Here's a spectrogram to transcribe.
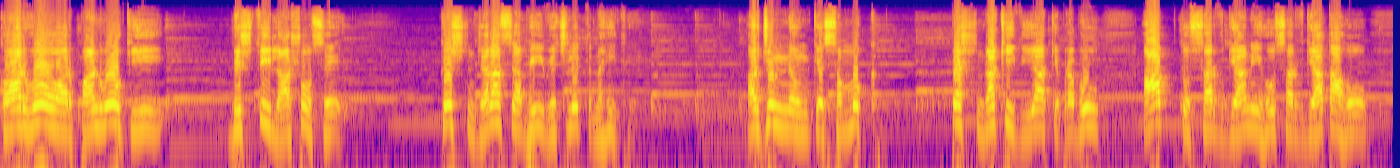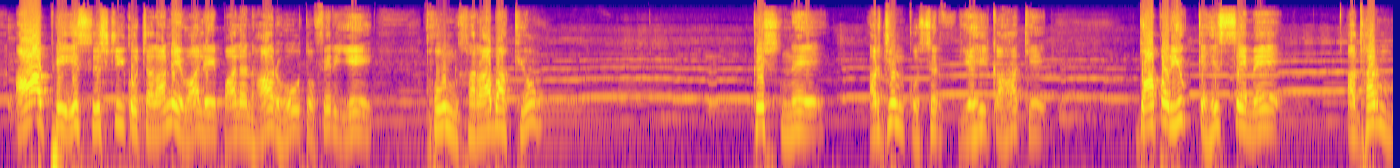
कौरवों और पांडवों की बिश्ती लाशों से कृष्ण जरा से अभी विचलित नहीं थे। अर्जुन ने उनके सम्मुख प्रश्न रख ही दिया कि, प्रभु, आप तो सर्वज्ञानी हो, सर्वज्ञाता हो। आप ही इस सृष्टि को चलाने वाले पालनहार हो तो फिर ये खून खराबा क्यों? कृष्ण ने अर्जुन को सिर्फ़ यही कहा कि, द्वापर युग के हिस्से में अधर्म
